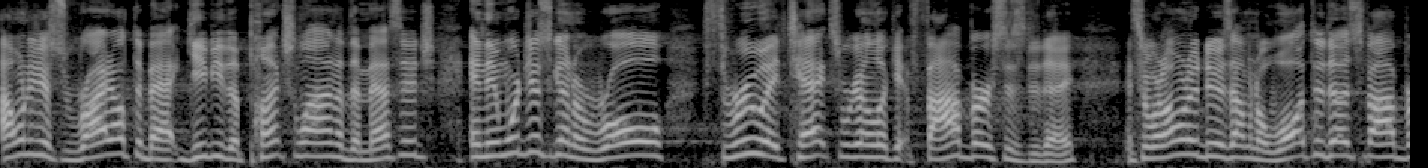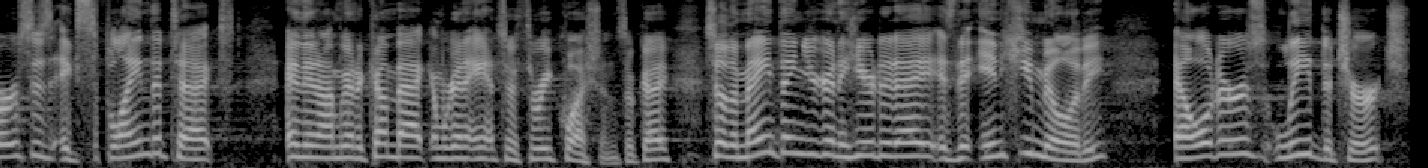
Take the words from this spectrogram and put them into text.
I wanna just right off the bat give you the punchline of the message, and then we're just gonna roll through a text. We're gonna look at five verses today. And so what I wanna do is I'm gonna walk through those five verses, explain the text, and then I'm gonna come back and we're gonna answer three questions, okay? So the main thing you're gonna hear today is that in humility, elders lead the church,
